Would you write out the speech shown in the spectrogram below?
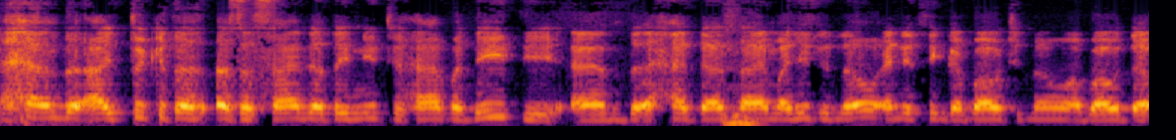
and I took it as, a sign that they need to have a deity. And at that time, I didn't know anything about you know about the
